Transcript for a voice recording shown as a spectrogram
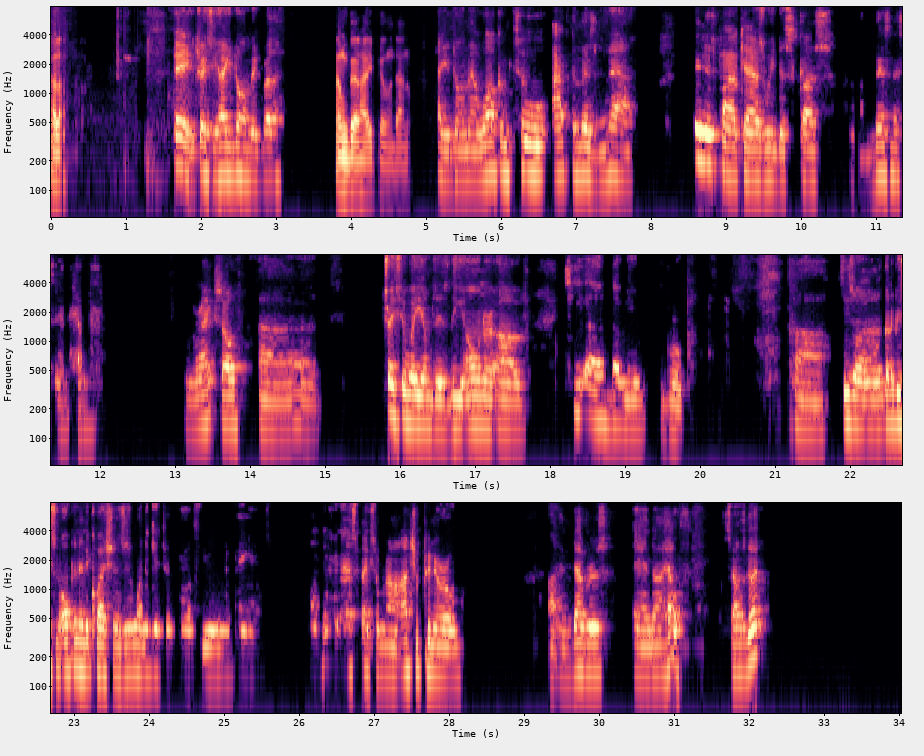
Hello. Hey Tracy, how you doing, big brother? I'm good. How you feeling, Donald? How you doing, man? Welcome to Optimism Now. In this podcast, we discuss uh, business and health. All right. So, uh, Tracy Williams is the owner of TLW Group. Uh, these are uh, going to be some open-ended questions. Just want to get your thoughts, views, and opinions on different aspects around entrepreneurial uh, endeavors and uh, health. Sounds good.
